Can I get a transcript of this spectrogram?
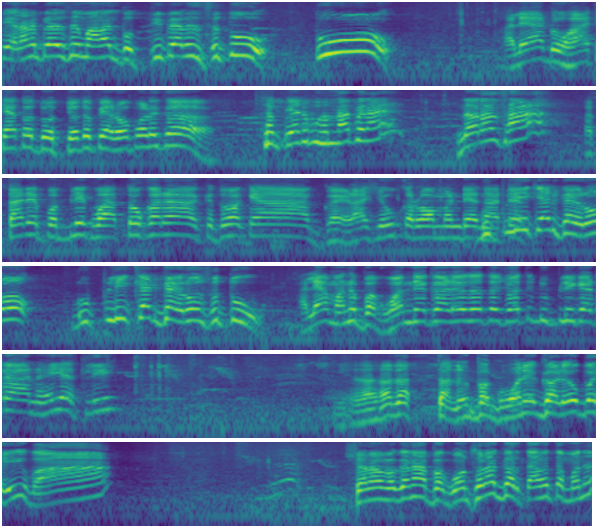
પહેરાણ પહેરે છે મારા ધોતી પહેરે છે તું તું. અલે આ ડોહા થયા તો ધોત્યો તો પહેરવો પડે કે? પેન્ટ પૂછ ના પહેરાય? નરસ હા? અત્યારે પબ્લિક વાતો કરે કે જો કે આ ગયડા છે એવું કરવા માંડ્યા નાટક. ડુપ્લિકેટ ગયરો ડુપ્લિકેટ ગયરો છું તું. અલ્યા મને ભગવાન ને ગળ્યો તો જોતી ડુપ્લિકેટ આ નહીં અસલી? તને ભગવાને ગળ્યો ભાઈ વાહ. શરમ વગર ના? ભગવાન થોડા ગળતા હોય તમને?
